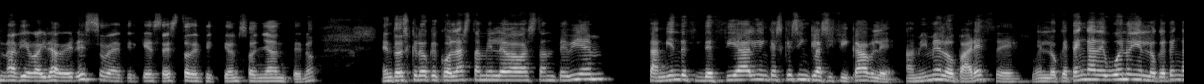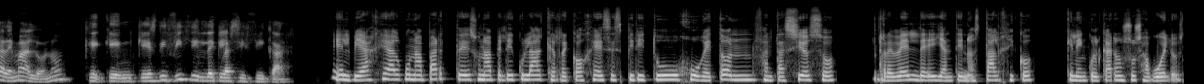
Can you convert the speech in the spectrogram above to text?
nadie va a ir a ver eso, va a decir qué es esto de ficción soñante, ¿no? Entonces creo que Colas también le va bastante bien. También de- decía alguien que es que es inclasificable. A mí me lo parece, en lo que tenga de bueno y en lo que tenga de malo, ¿no? Que, que- que es difícil de clasificar. El viaje a alguna parte es una película que recoge ese espíritu juguetón, fantasioso, rebelde y antinostálgico que le inculcaron sus abuelos,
